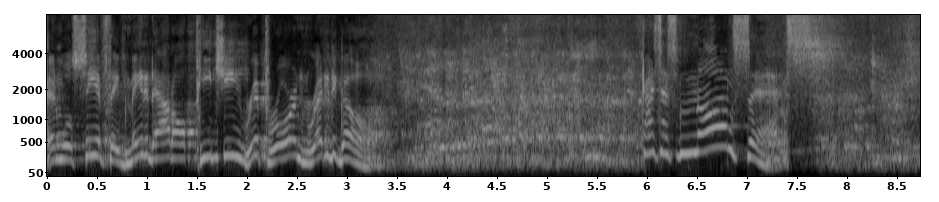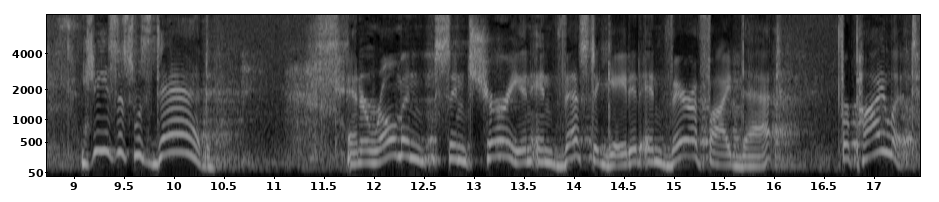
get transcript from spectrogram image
and we'll see if they've made it out all peachy, rip roaring, and ready to go. That's nonsense. Jesus was dead. And a Roman centurion investigated and verified that for Pilate.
